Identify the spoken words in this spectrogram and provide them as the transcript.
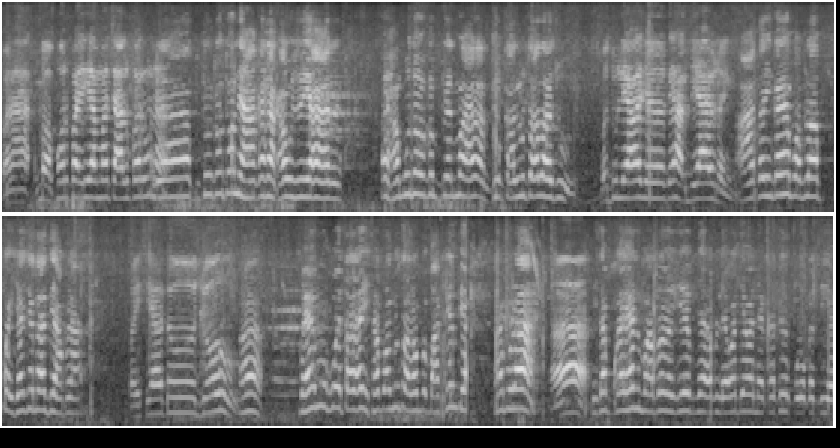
પણ બપોર પછી આમાં ચાલુ કરું ને. તું તું તો ને હાકા ના ખાવું છે યાર. હમું તો પેટમાં કાલનું ચાલે હજુ. બધું લેવા જ તે હાલ બે આવ્યો લઈ હા તો કઈ આપણા પૈસા છે આપણા. પૈસા તો જોઉં. હા. ભાઈ મૂકવા તારા હિસાબ તારો બાકી ને હા પૂરા હા. હિસાબ કહે ને આપણે જે જે આપણે લેવા દેવા ને કરતી પૂરો કરી દઈએ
